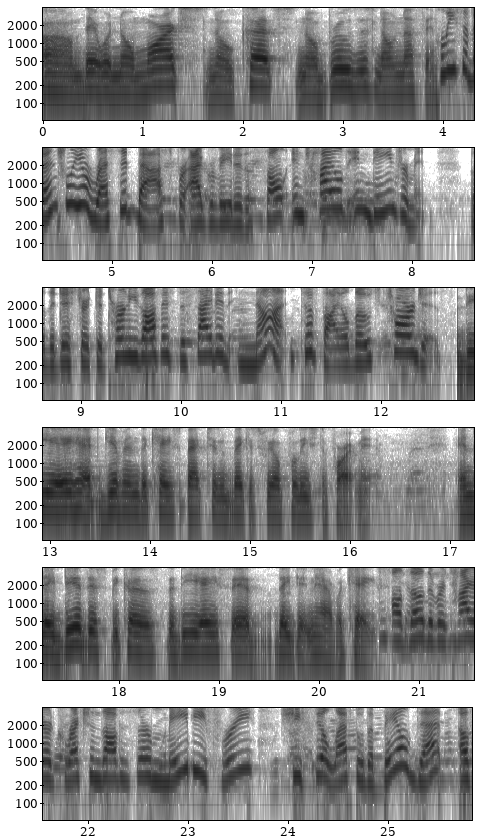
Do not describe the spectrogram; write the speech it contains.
Um, there were no marks, no cuts, no bruises, no nothing. Police eventually arrested Bass for aggravated assault and child endangerment, but the district attorney's office decided not to file those charges. The DA had given the case back to the Bakersfield Police Department. And they did this because the DA said they didn't have a case. Although the retired corrections officer may be free, she's still left with a bail debt of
